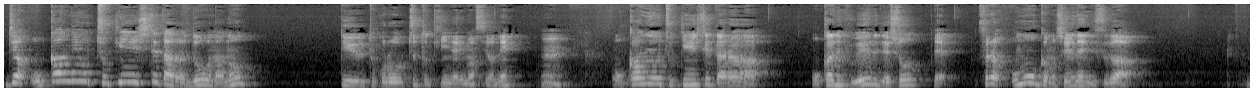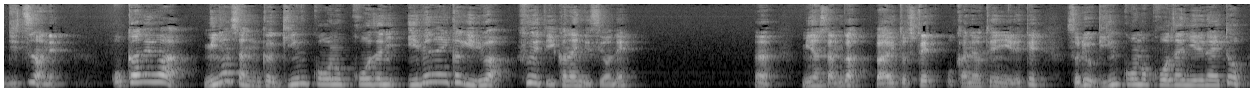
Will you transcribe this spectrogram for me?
じゃあお金を貯金してたらどうなの？っていうところちょっと気になりますよねうん。お金を貯金してたらお金増えるでしょって。それは思うかもしれないんですが実はねお金は皆さんが銀行の口座に入れない限りは増えていかないんですよね。うん。皆さんがバイトしてお金を手に入れてそれを銀行の口座に入れないと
